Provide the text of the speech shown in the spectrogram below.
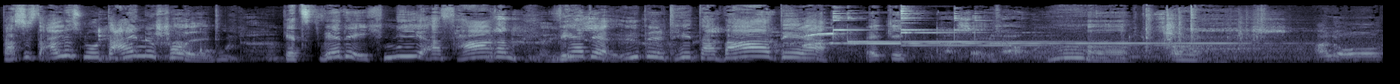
das ist alles nur deine Schuld. Lagune Jetzt werde ich nie erfahren, wer der Übeltäter war, der... Äh, Das blaue, Hallo.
